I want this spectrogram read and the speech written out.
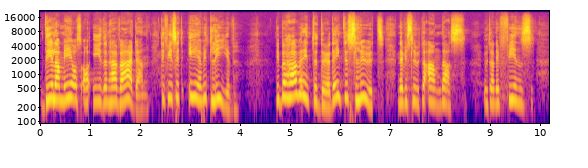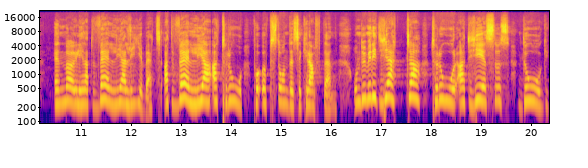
dela med oss av i den här världen. Det finns ett evigt liv. Vi behöver inte dö, det är inte slut när vi slutar andas. Utan det finns en möjlighet att välja livet, att välja att tro på uppståndelsekraften. Om du med ditt hjärta tror att Jesus dog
